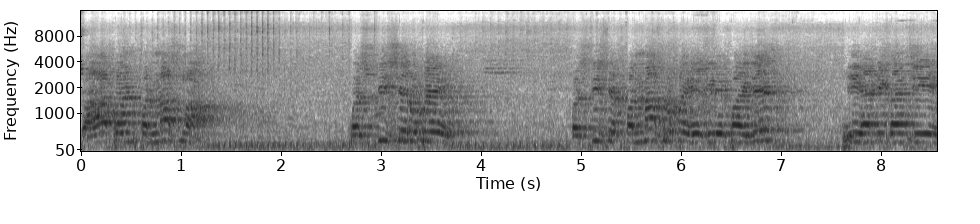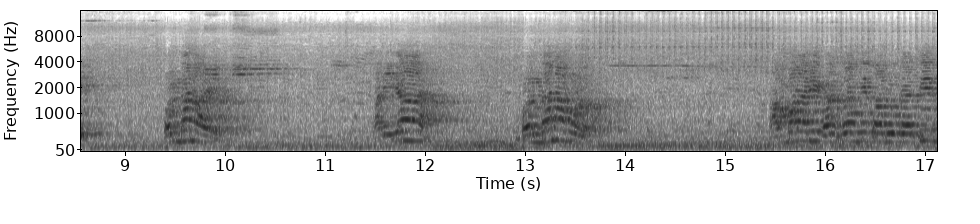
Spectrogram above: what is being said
दहा पॉईंट पन्नासला पस्तीसशे रुपये पस्तीसशे पन्नास रुपये हे दिले पाहिजेत. ही या ठिकाणची बंधन आहे. आणि या बंधनामुळं आंबा आणि घनसंगी तालुक्यातील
